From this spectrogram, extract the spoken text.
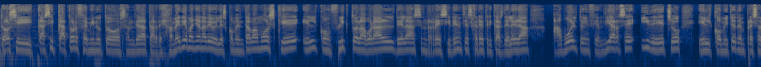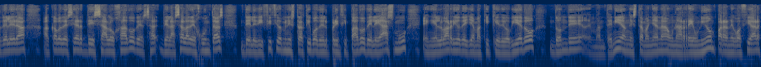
Dos y casi 14 minutos de la tarde. A media mañana de hoy les comentábamos que el conflicto laboral de las residencias geriátricas de Lera ha vuelto a incendiarse y, de hecho, el comité de empresa de Lera acaba de ser desalojado de, la sala de juntas del edificio administrativo del Principado del EASMU en el barrio de Yamaquique de Oviedo, donde mantenían esta mañana una reunión para negociar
